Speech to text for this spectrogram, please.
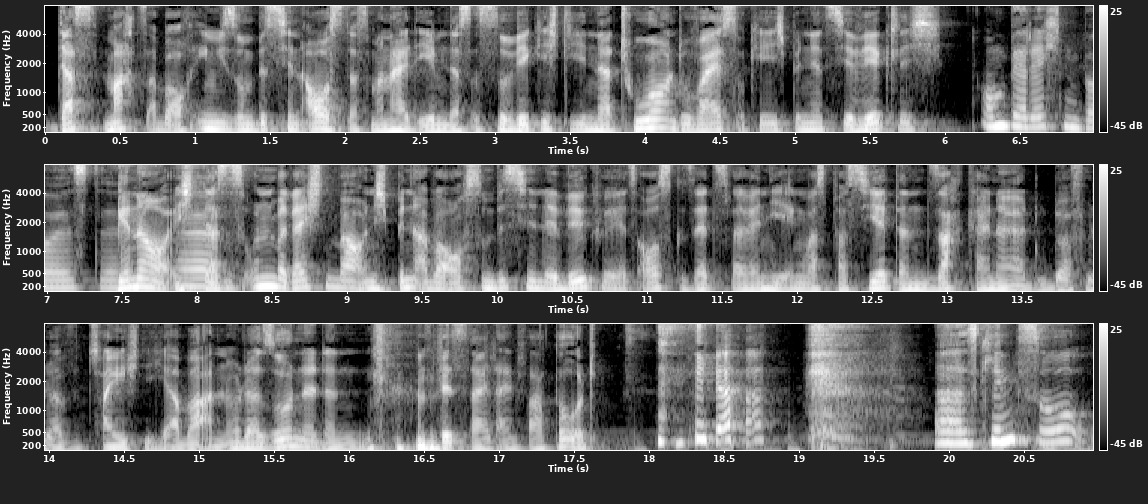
das macht's aber auch irgendwie so ein bisschen aus, dass man halt eben, das ist so wirklich die Natur und du weißt, okay, ich bin jetzt hier wirklich Unberechenbar ist der. Genau, ich, ja. das ist unberechenbar und ich bin aber auch so ein bisschen der Willkür jetzt ausgesetzt, weil wenn hier irgendwas passiert, dann sagt keiner, ja, du dafür, dafür zeige ich dich aber an oder so, ne, dann bist du halt einfach tot. ja. Ah, es klingt so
